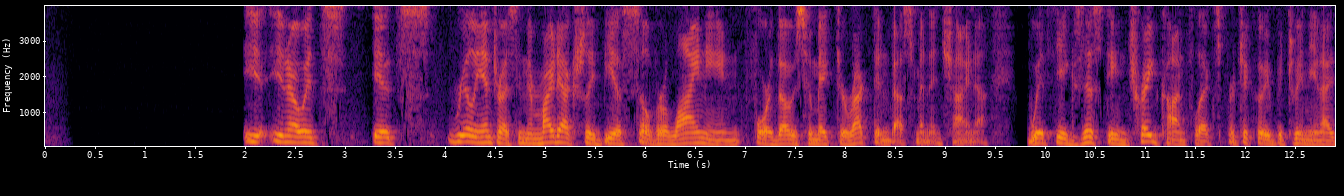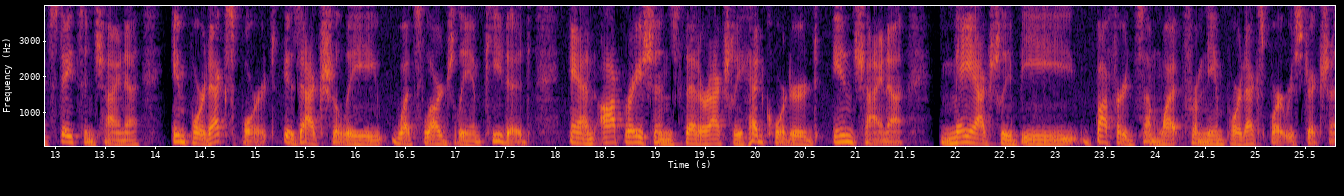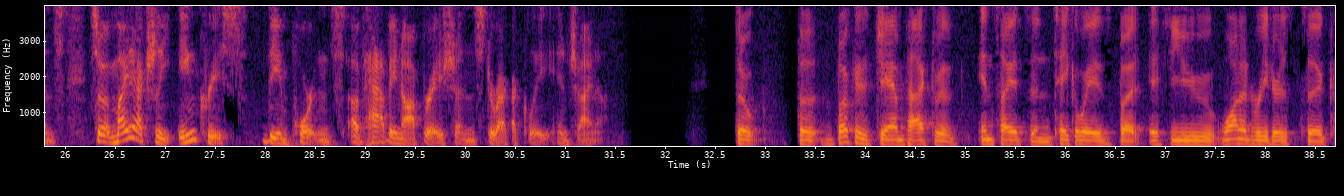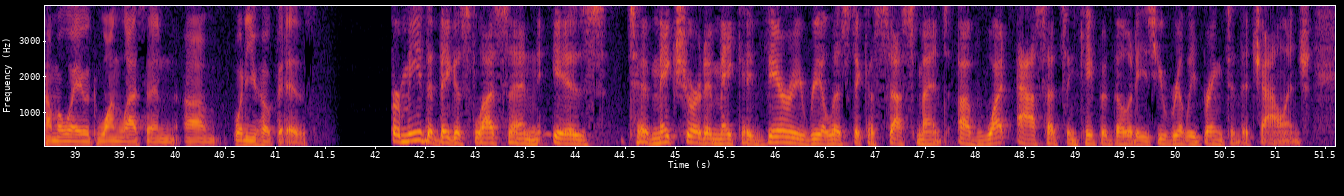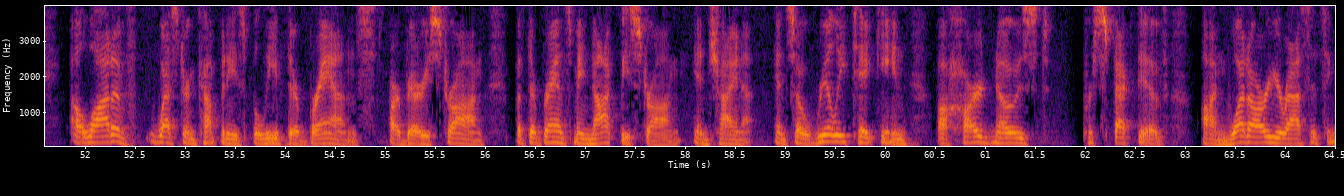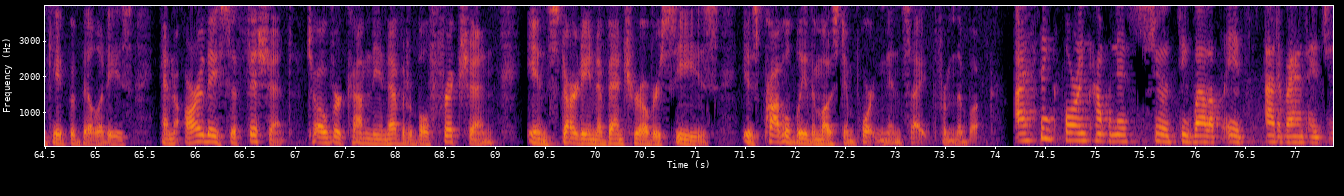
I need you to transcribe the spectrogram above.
You, you know, it's it's really interesting. There might actually be a silver lining for those who make direct investment in China with the existing trade conflicts, particularly between the United States and China, import export is actually what's largely impeded. And operations that are actually headquartered in China may actually be buffered somewhat from the import export restrictions. So it might actually increase the importance of having operations directly in China. So the book is jam packed with insights and takeaways, but if you wanted readers to come away with one lesson, um, what do you hope it is? For me, the biggest lesson is to make sure to make a very realistic assessment of what assets and capabilities you really bring to the challenge. A lot of Western companies believe their brands are very strong, but their brands may not be strong in China. And so, really taking a hard nosed perspective on what are your assets and capabilities, and are they sufficient to overcome the inevitable friction in starting a venture overseas is probably the most important insight from the book. I think foreign companies should develop its advantage,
